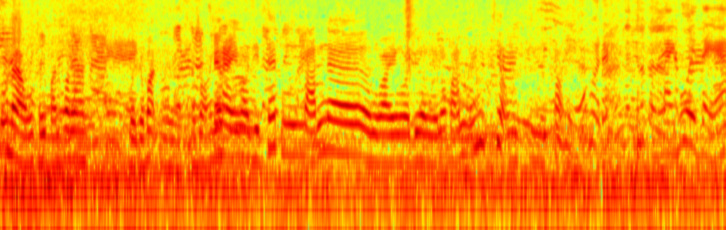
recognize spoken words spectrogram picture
chỗ nào cũng thấy bán hoa lan. Mời các bạn ờ, theo dõi cái này vào dịp Tết bán ờ, ở ngoài ngoài đường nó bán mấy triệu một đấy Này mua rẻ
